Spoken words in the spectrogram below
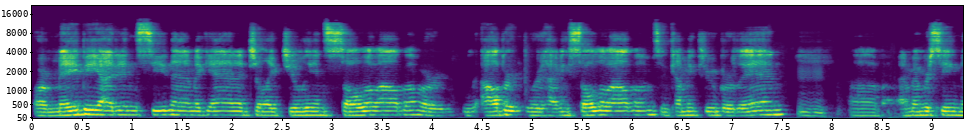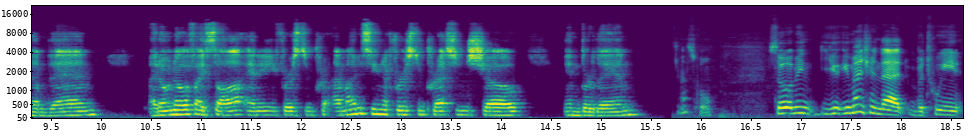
or maybe I didn't see them again until like Julian's solo album or Albert were having solo albums and coming through Berlin. Mm-hmm. Um, I remember seeing them then. I don't know if I saw any first impression. I might have seen a first impression show in Berlin. That's cool. So I mean, you, you mentioned that between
